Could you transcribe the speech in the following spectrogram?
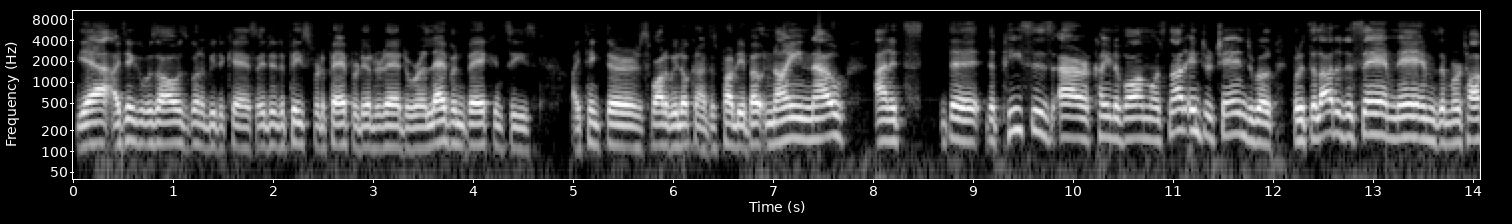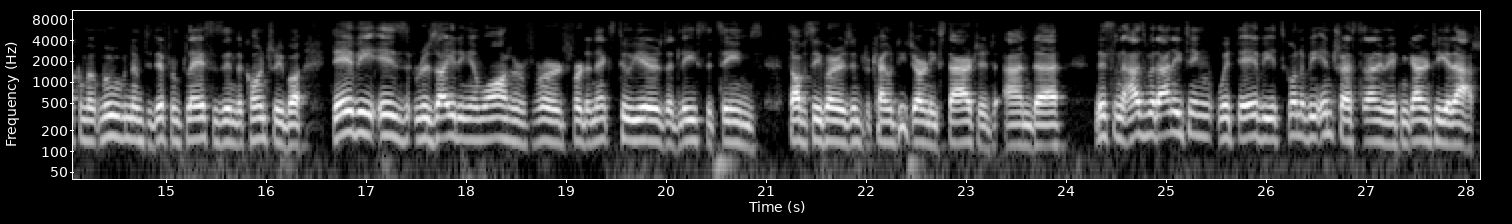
Yeah, I think it was always going to be the case. I did a piece for the paper the other day. There were 11 vacancies. I think there's what are we looking at? There's probably about nine now, and it's the the pieces are kind of almost not interchangeable, but it's a lot of the same names, and we're talking about moving them to different places in the country. But Davy is residing in Waterford for the next two years at least. It seems it's obviously where his intercounty journey started, and. Uh, listen, as with anything with Davy, it's going to be interesting anyway. I can guarantee you that.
